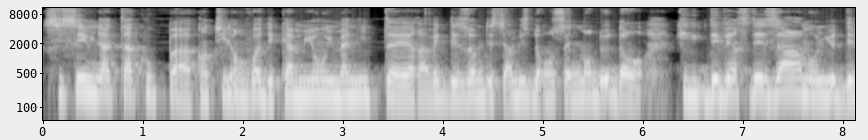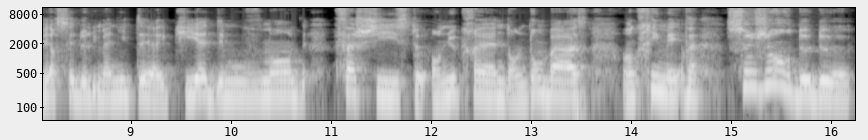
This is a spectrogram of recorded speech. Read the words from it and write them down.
si c'est une attaque ou pas, quand il envoie des camions humanitaires avec des hommes des services de renseignement dedans, qui déversent des armes au lieu de déverser de l'humanitaire et qui aident des mouvements fascistes en Ukraine, dans le Donbass, en Crimée, enfin, ce genre de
